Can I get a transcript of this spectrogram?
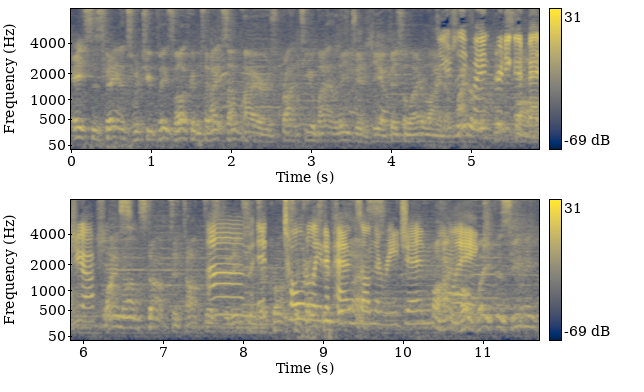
It's pretty nice. Aces fans, would you please welcome tonight's umpires, brought to you by Allegiant, the official airline. Do you usually find pretty good veggie options? Fly non-stop to top Um, destinations it across the totally depends on the region. Behind Like evening,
